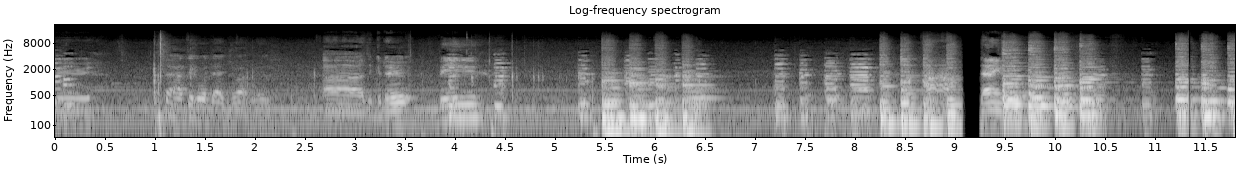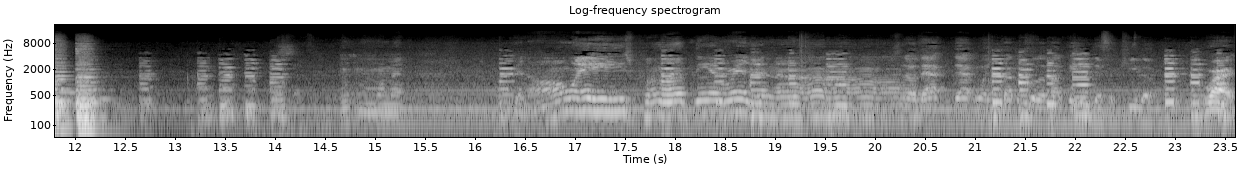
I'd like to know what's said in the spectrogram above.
I'm trying to think what that drop was. Uh, the good be. Uh-uh. That ain't. Mm-mm, one minute. You can always pull up the original. No, that that one you about to pull up might be a different key though. Right.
